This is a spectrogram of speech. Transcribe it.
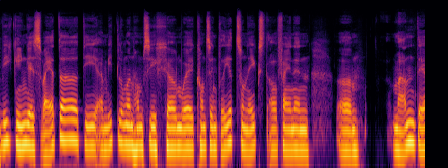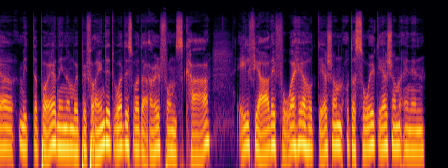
wie ging es weiter? Die Ermittlungen haben sich äh, mal konzentriert zunächst auf einen äh, Mann, der mit der Bäuerin einmal befreundet war. Das war der Alfons K. Elf Jahre vorher hat der schon oder soll der schon einen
